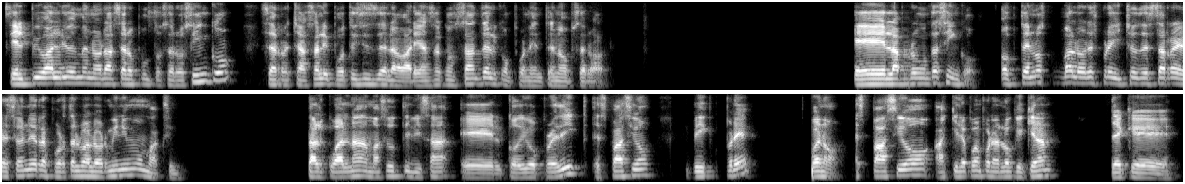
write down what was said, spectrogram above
Si el p-value es menor a 0.05, se rechaza la hipótesis de la varianza constante del componente no observable. Eh, la pregunta 5. Obtén los valores predichos de esta regresión y reporta el valor mínimo máximo. Tal cual nada más se utiliza el código predict, espacio, big pre. Bueno, espacio, aquí le pueden poner lo que quieran, de que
